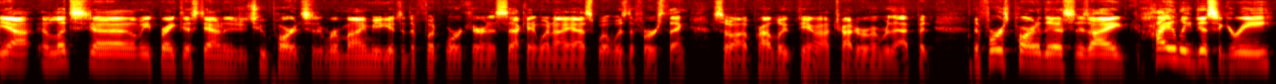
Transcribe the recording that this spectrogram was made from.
Yeah, let's uh, let me break this down into two parts. Remind me to get to the footwork here in a second when I ask what was the first thing. So I'll probably you know I'll try to remember that. But the first part of this is I highly disagree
